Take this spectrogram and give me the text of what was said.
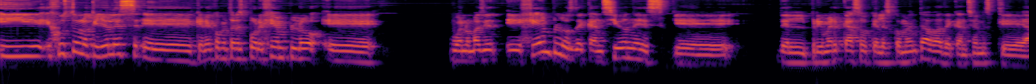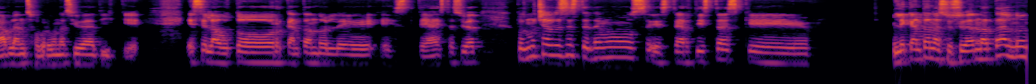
Y justo lo que yo les eh, quería comentar es, por ejemplo, eh, bueno, más bien, ejemplos de canciones que del primer caso que les comentaba, de canciones que hablan sobre una ciudad y que es el autor cantándole este, a esta ciudad, pues muchas veces tenemos este, artistas que le cantan a su ciudad natal, ¿no?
